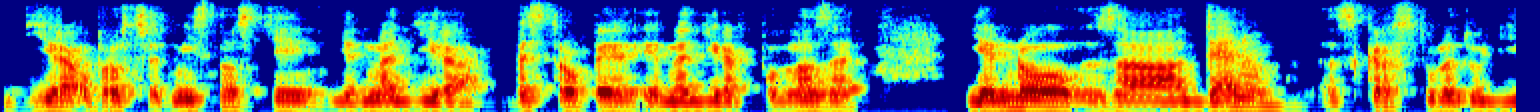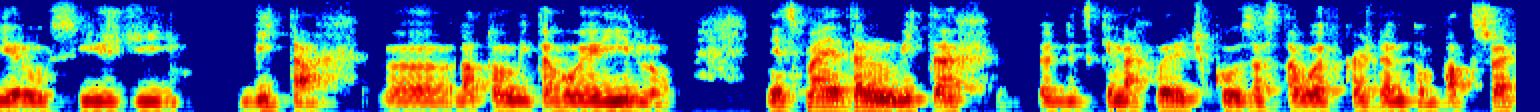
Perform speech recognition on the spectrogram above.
Díra uprostřed místnosti, jedna díra ve stropě, jedna díra v podlaze. Jednou za den skrz tuhle tu díru sjíždí výtah. E, na tom výtahu je jídlo. Nicméně ten výtah vždycky na chviličku zastavuje v každém tom patře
